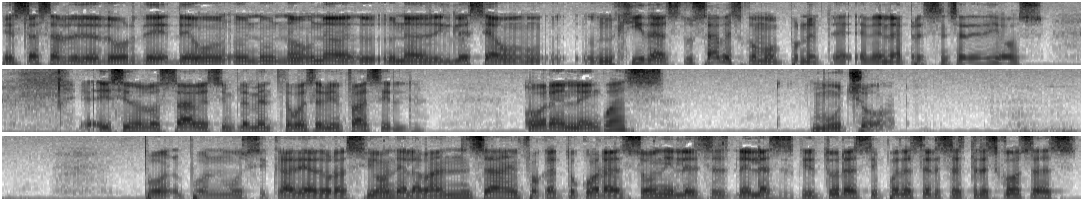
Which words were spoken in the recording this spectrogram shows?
estás alrededor de, una, una, iglesia ungida, tú sabes cómo ponerte en la presencia de Dios. Y si no lo sabes, simplemente te voy a ser bien fácil. Ora en lenguas, mucho. Pon, música de adoración, de alabanza, enfoca tu corazón y lee, las escrituras. Si puedes hacer esas tres cosas,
